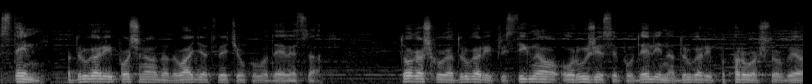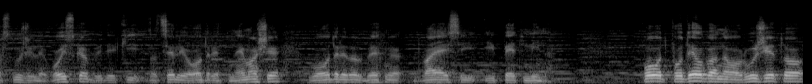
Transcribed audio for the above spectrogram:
стемни. Другари почнаа да доаѓаат веќе околу 9 сат. Тогаш кога другари пристигнаа, оружје се подели на другари па прво што беа служиле војска, бидејќи за целиот одред немаше, во одредот бехме 25 мина. По поделба на оружјето,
